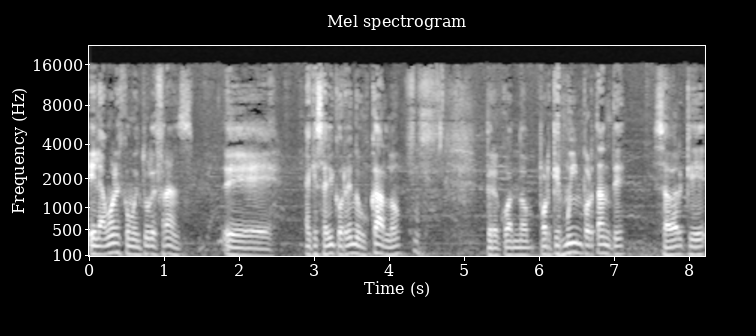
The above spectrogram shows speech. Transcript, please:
el amor es como el Tour de France, Eh, hay que salir corriendo a buscarlo, pero cuando, porque es muy importante saber que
